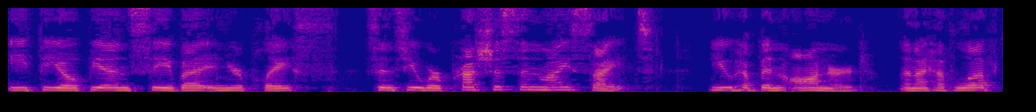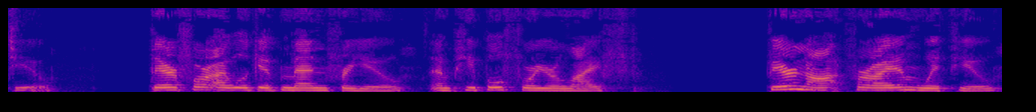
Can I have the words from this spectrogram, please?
Ethiopia and Seba in your place. Since you were precious in my sight, you have been honored, and I have loved you. Therefore I will give men for you, and people for your life. Fear not, for I am with you.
